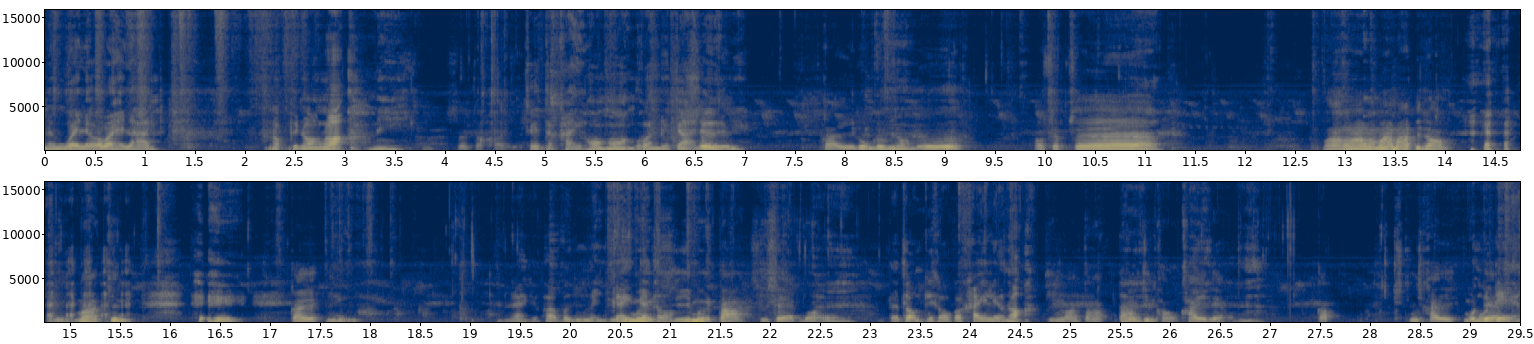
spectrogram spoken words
หนึ่งไว้แล้วเอาไว้ให้ร้านเนาะพี่น้องเนาะนี่ ใส่ตะไคร้ใส่ตะไคร้ห้องๆก่อนเด้อจ้าเด้อนี่ไก่ลงเด้อพี่น้องเด้อเอาแซ่บๆ มามามามามาพี่น้องนี่มากิน ไก่นี่ได้จะพาเบิ่งเหมือนสีไก่มืตาอทองสีมือตาสีแซ่บบ่เออตาทองที่เขาก็ไข่แล้วเนาะ กินล้างตาตาเออ กินเขาวไข่แล้ว กับกินไข่หมหดมูแดแดง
